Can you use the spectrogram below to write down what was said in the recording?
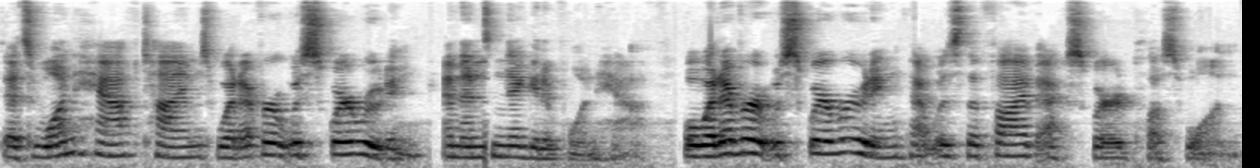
That's 1 half times whatever it was square rooting, and then negative 1 half. Well, whatever it was square rooting, that was the 5x squared plus 1.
